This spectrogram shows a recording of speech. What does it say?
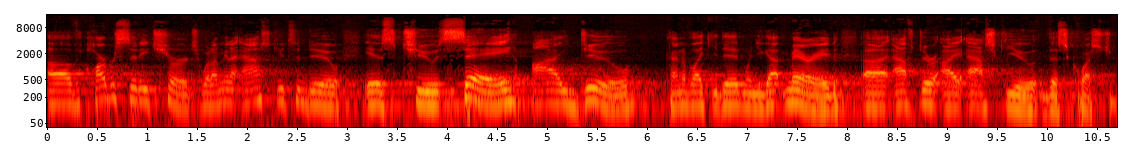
of Harbor City Church, what I'm going to ask you to do is to say, I do, kind of like you did when you got married, uh, after I ask you this question.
